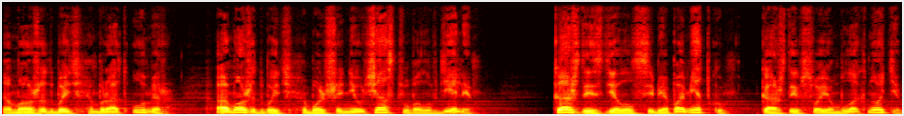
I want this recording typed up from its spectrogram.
Может быть, брат умер, а может быть, больше не участвовал в деле. Каждый сделал себе пометку, каждый в своем блокноте,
